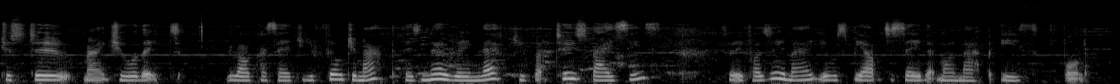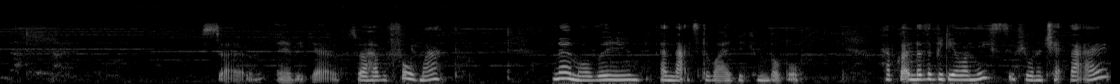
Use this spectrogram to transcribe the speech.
just to make sure that like I said you filled your map there's no room left you've got two spaces so if I zoom out you'll be able to see that my map is full so there we go so I have a full map no more room and that's the way we can bubble I've got another video on this if you want to check that out.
